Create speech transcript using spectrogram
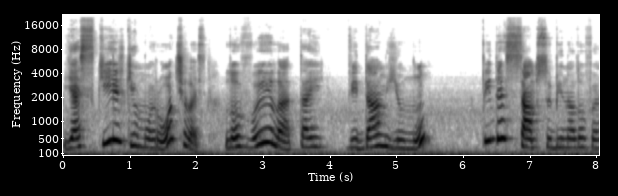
я скільки морочилась, ловила та й віддам йому, піди сам собі налови.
